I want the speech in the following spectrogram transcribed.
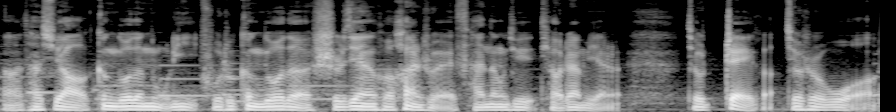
啊，他需要更多的努力，付出更多的时间和汗水才能去挑战别人。就这个，就是我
